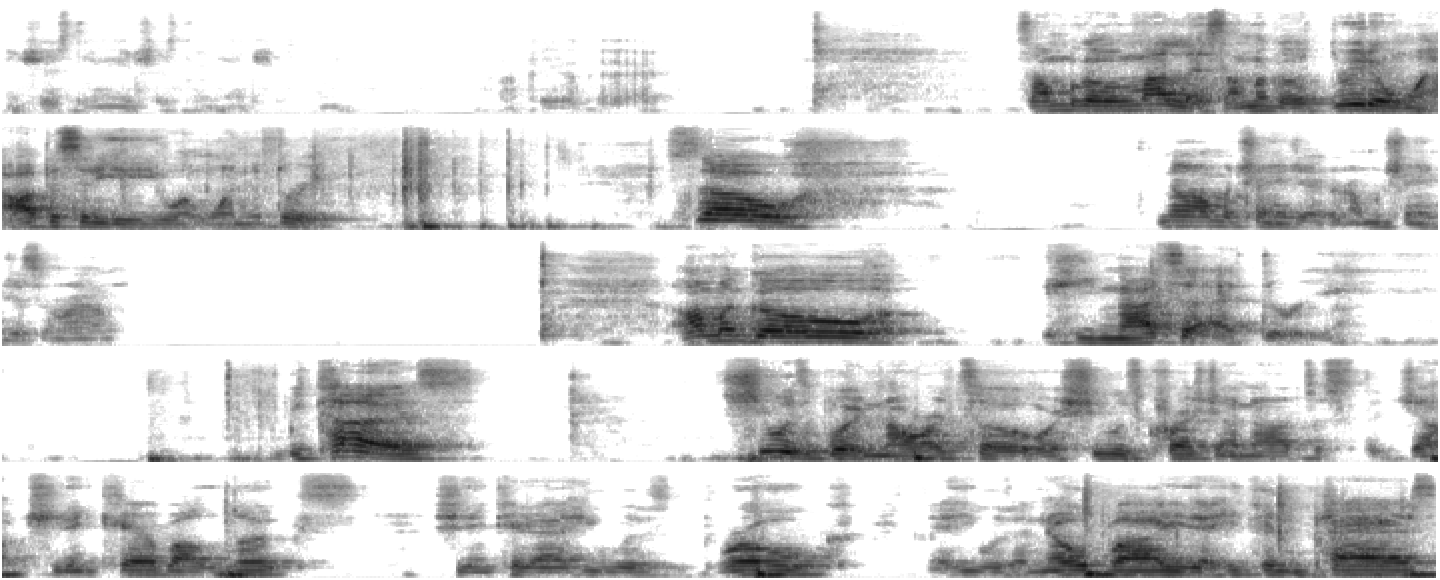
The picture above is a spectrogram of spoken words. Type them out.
Interesting, interesting, interesting. Okay, okay. So I'm gonna go with my list. I'm gonna go three to one. Opposite of you, you went one to three. So no, I'm gonna change that. I'm gonna change this around. I'm gonna go Hinata at three because she was with Naruto, or she was crushing on Naruto to the jump. She didn't care about looks. She didn't care that he was broke, that he was a nobody, that he couldn't pass.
